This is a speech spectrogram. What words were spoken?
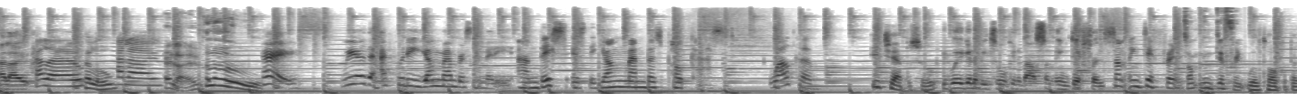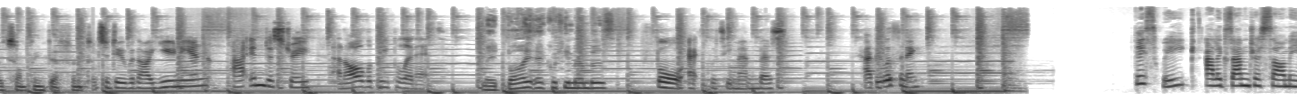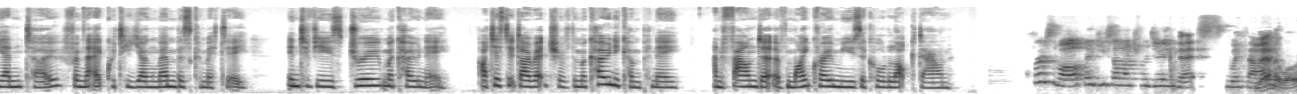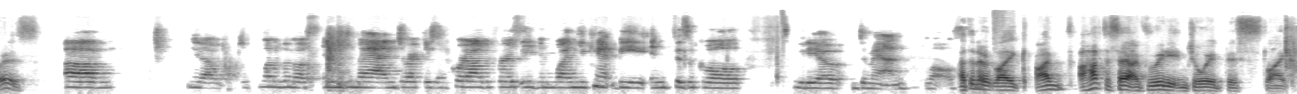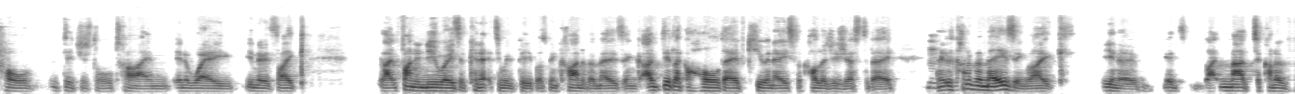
Hello. Hello. Hello. Hello. Hello. Hello. Hey, we are the Equity Young Members Committee. and this is the Young Members Podcast. Welcome. Each episode, We're going to be talking about something different. Something different Something different. we'll talk about something different. to do with our union Our industry. And all the people in it. Made by equity members. for equity members. Happy listening. This week, Alexzandra Sarmiento from the Equity Young Members Committee interviews Drew McOnie, Artistic Director of the McOnie Company and founder of Micro Musical Lockdown. first of all, thank you so much for doing this with us. Yeah, no worries. um, you know, one of the most in-demand directors and choreographers, even when you can't be in physical studio demand. Lols. I don't know, like I'm I have to say I've really enjoyed this like whole digital time in a way, you know, it's like like finding new ways of connecting with people has been kind of amazing. I did like a whole day of Q and A's for colleges yesterday. And it was kind of amazing. Like, you know, it's like mad to kind of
